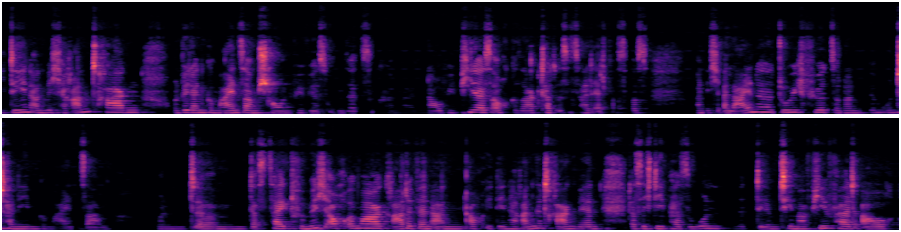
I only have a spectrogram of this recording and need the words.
Ideen an mich herantragen und wir dann gemeinsam schauen, wie wir es umsetzen können. Weil genau wie Pia es auch gesagt hat, ist es halt etwas, was man nicht alleine durchführt, sondern im Unternehmen gemeinsam. Und ähm, das zeigt für mich auch immer, gerade wenn an auch Ideen herangetragen werden, dass sich die Person mit dem Thema Vielfalt auch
